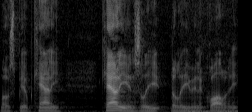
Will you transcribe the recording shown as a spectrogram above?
Most Bibb County countyans believe in equality.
